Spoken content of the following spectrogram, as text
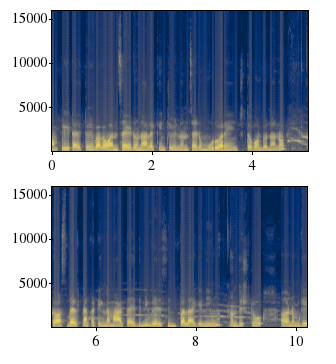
ಕಂಪ್ಲೀಟ್ ಆಯಿತು. ಇವಾಗ ಒಂದು ಸೈಡು ನಾಲ್ಕು ಇಂಚು, ಇನ್ನೊಂದು ಸೈಡು ಮೂರುವರೆ ಇಂಚ್ ತೊಗೊಂಡು ನಾನು ಕ್ರಾಸ್ ಬೆಲ್ಟ್ನ ಮಾಡ್ತಾ ಮಾಡ್ತಾಯಿದ್ದೀನಿ ವೆರಿ ಸಿಂಪಲ್ಲಾಗಿ ನೀವು ಒಂದಿಷ್ಟು ನಮಗೆ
